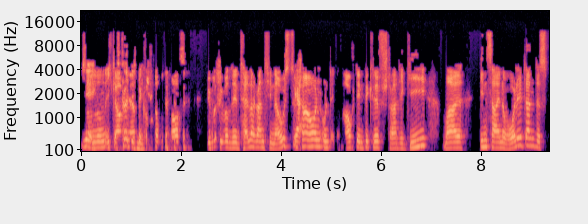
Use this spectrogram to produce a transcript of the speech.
nee, sondern ich glaube, er bekommt noch Chance, über, über den Tellerrand hinauszuschauen ja. und auch den Begriff Strategie mal in seiner Rolle dann, das,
